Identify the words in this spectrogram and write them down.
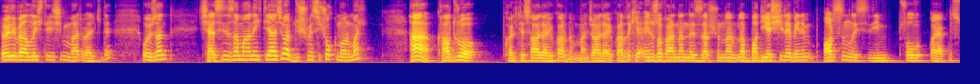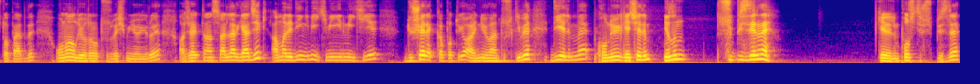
öyle bir anlayış değişimi var belki de. O yüzden Chelsea'nin zamana ihtiyacı var. Düşmesi çok normal. Ha kadro kalitesi hala yukarıda mı? Bence hala yukarıda ki Enzo Fernandez'ler şunlar bunlar. Badiaşi ile benim Arsenal'da istediğim sol ayaklı stoperdi. Onu alıyorlar 35 milyon euroya. Acayip transferler gelecek ama dediğin gibi 2022'yi düşerek kapatıyor. Aynı Juventus gibi diyelim ve konuyu geçelim. Yılın sürprizlerine gelelim. Pozitif sürprizle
